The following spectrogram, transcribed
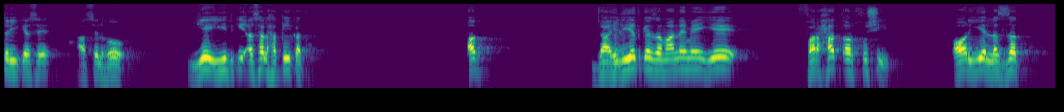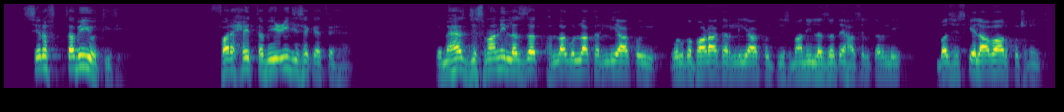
طریقے سے حاصل ہو، یہ عید کی اصل حقیقت ہے۔ اب جاہلیت کے زمانے میں یہ فرحت اور خوشی اور یہ لذت صرف تبھی ہوتی تھی۔ فرح طبعی جسے کہتے ہیں۔ کہ محض جسمانی لذت ہلہ گلا کر لیا، کوئی گول گپاڑا کر لیا، کچھ جسمانی لذتیں حاصل کر لی، بس اس کے علاوہ اور کچھ نہیں تھی۔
